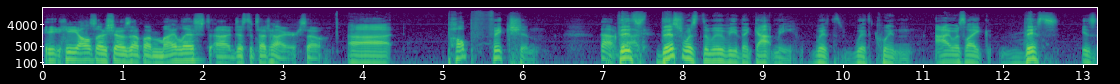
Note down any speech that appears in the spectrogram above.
He, he also shows up on my list uh, just a touch higher. So Uh, Pulp Fiction. oh, this God. this was the movie that got me with with Quentin. I was like, this is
